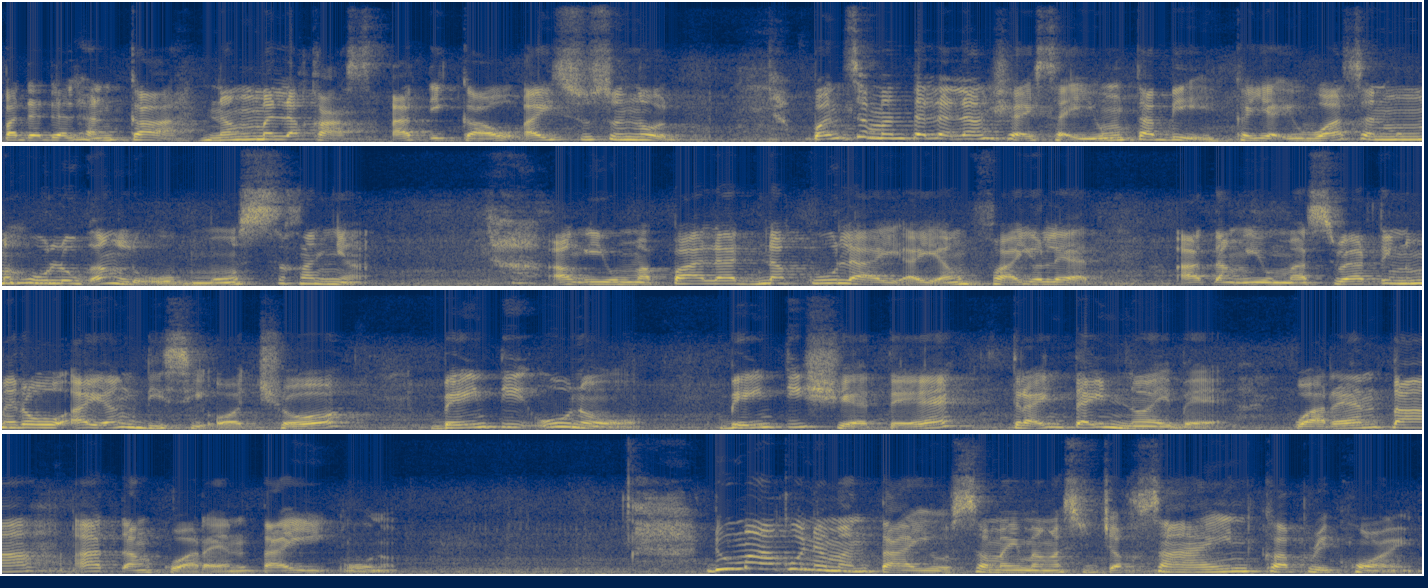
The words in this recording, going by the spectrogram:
padadalhan ka ng malakas at ikaw ay susunod. Pansamantala lang siya sa iyong tabi, kaya iwasan mong mahulog ang loob mo sa kanya. Ang iyong mapalad na kulay ay ang violet at ang iyong maswerteng numero ay ang 18, 21, 27, 39, 40 at ang 41. Dumako naman tayo sa may mga zodiac sign Capricorn.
